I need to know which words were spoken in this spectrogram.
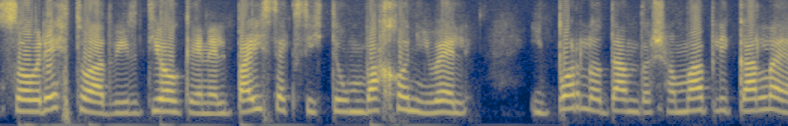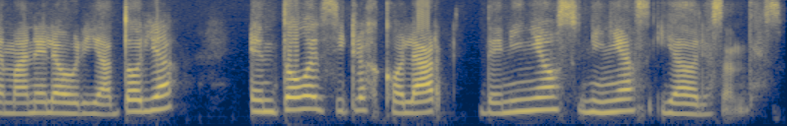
sobre esto advirtió que en el país existe un bajo nivel y por lo tanto llamó a aplicarla de manera obligatoria en todo el ciclo escolar de niños, niñas y adolescentes.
